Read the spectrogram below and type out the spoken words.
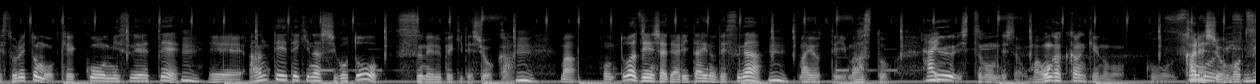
ーそれとも結婚を見据えて、うん。えー安定的な仕事を進めるべきでしょうか、うん。まあ本当は前者でありたいのですがうん。迷っていますとはい。いう質問でした、まあ、音楽関係のこう彼氏を持つ、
